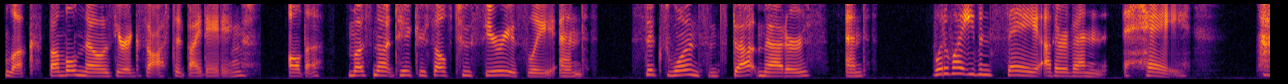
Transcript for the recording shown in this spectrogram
look bumble knows you're exhausted by dating. All the must not take yourself too seriously and 6-1 since that matters and what do i even say other than hey?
